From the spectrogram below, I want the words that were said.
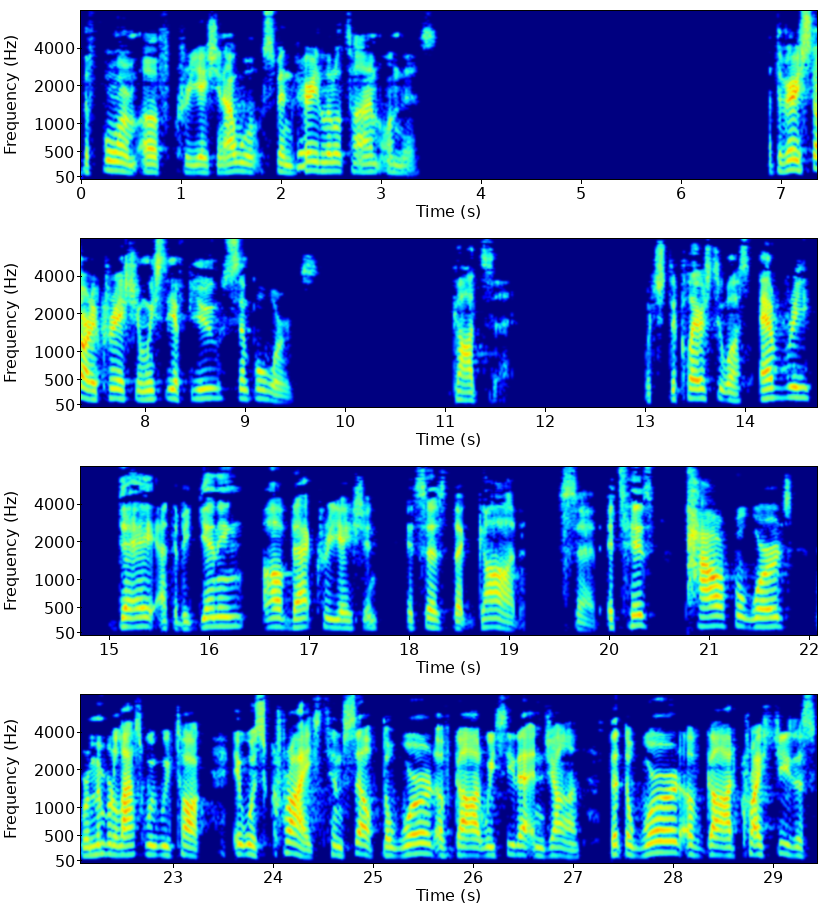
the form of creation. I will spend very little time on this. At the very start of creation, we see a few simple words God said, which declares to us every day at the beginning of that creation, it says that God said. It's His powerful words Remember last week we talked, it was Christ Himself, the Word of God. We see that in John, that the Word of God, Christ Jesus,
